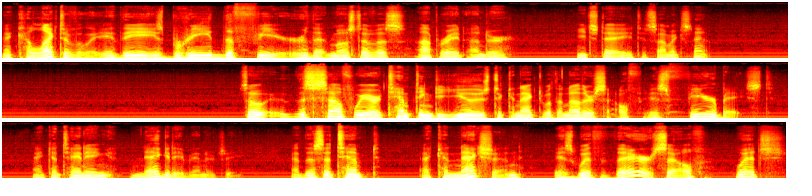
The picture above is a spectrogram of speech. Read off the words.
And collectively, these breed the fear that most of us operate under each day to some extent. So, the self we are attempting to use to connect with another self is fear based and containing negative energy. And this attempt at connection is with their self, which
